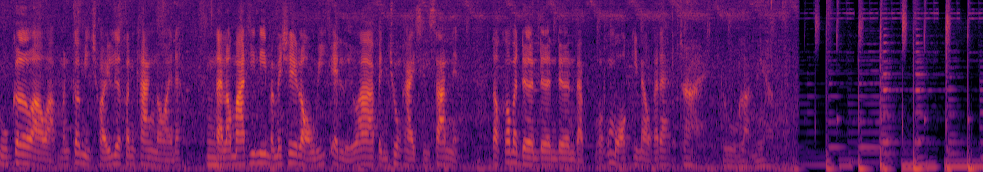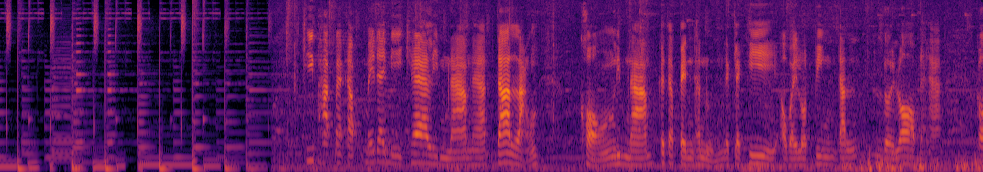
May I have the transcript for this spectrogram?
Google เอาอะมันก็มีช้อยเลือกค่อนข้างน้อยนะ อืม แต่เรามาที่นี่มันไม่ใช่ลองวีคเอนหรือว่าเป็นช่วงไฮซีซั่นเนี่ย เราก็มาเดินเดินเดินแบบเราก็มองกินเอาก็ได้ ใช่ ดูหลังนี้ครับ ที่พักนะครับไม่ได้มีแค่ริมน้ำนะฮะด้านหลังของริมน้ำก็จะเป็นถนนเล็ก ๆ ที่เอาไว้รถวิ่งด้านโดยรอบนะฮะก็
